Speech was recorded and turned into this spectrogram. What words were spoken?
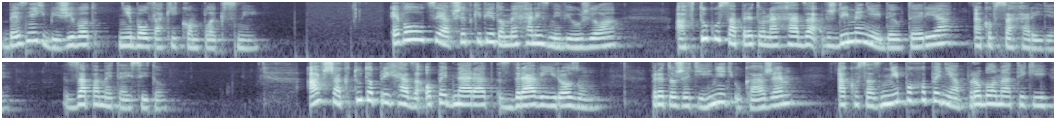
Bez nich by život nebol taký komplexný. Evolúcia všetky tieto mechanizmy využila a v tuku sa preto nachádza vždy menej deutéria ako v sacharide. Zapamätaj si to. Avšak tuto prichádza opäť na rad zdravý rozum, pretože ti hneď ukážem, ako sa z nepochopenia problematiky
